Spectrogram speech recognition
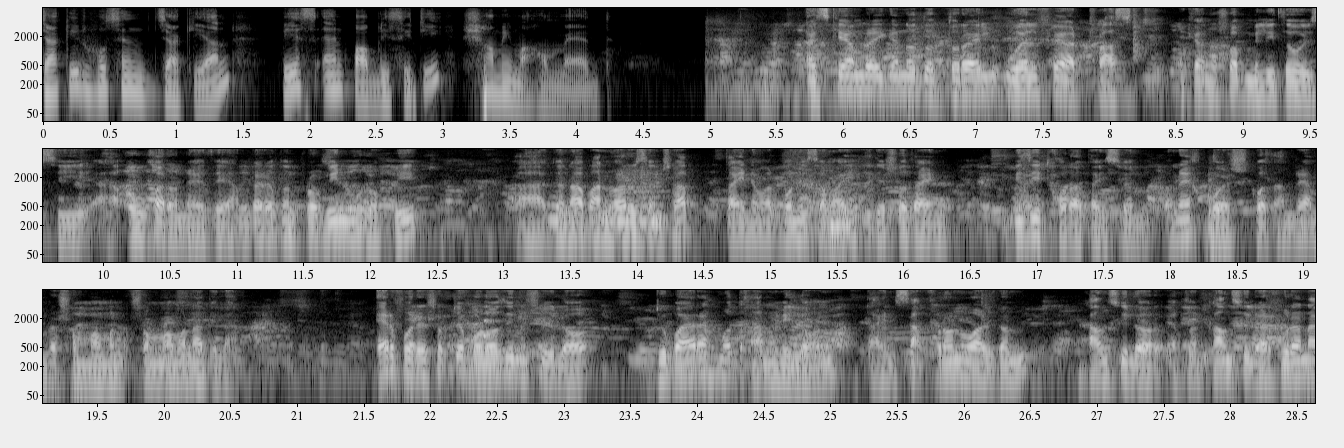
Zakir Hossain জাকিয়ান press and publicity Shamim Ahmed. আজকে আমরা এখানে দত্তরাইল ওয়েলফেয়ার ট্রাস্ট এখানে সব মিলিত হয়েছি ও কারণে যে আমরা এখন প্রবীণ মুরব্বী জনাব আনোয়ার হোসেন সাহেব তাই আমার বনি জামাই ঈদের সদাইন ভিজিট করা তাইছেন, অনেক বয়স্ক তানরে আমরা সম্মাননা দিলাম। এরপরে সবচেয়ে বড় জিনিস হইল জুবাইর আহমদ খান মিলন, তাইন সাফরন ওয়ার্ল্ডন কাউন্সিলর, একজন কাউন্সিলর, পুরানা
